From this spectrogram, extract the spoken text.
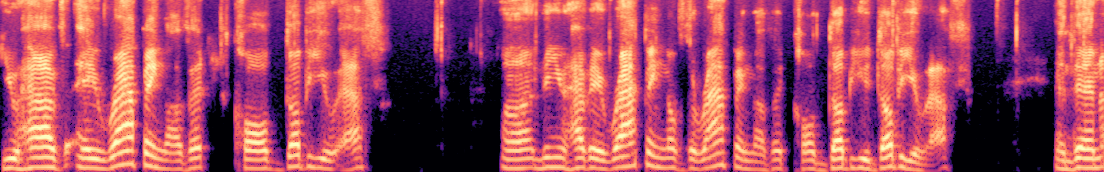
you have a wrapping of it called wf. Uh, and then you have a wrapping of the wrapping of it called wwf. And then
